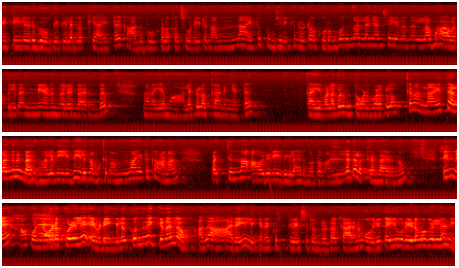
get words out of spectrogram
നെറ്റിയിലൊരു ഗോപി തിലകൊക്കെ ആയിട്ട് കാതുപൂക്കളൊക്കെ ചൂടിയിട്ട് നന്നായിട്ട് പുഞ്ചിരിക്കുന്നുണ്ട് കേട്ടോ. കുറുമ്പൊന്നുമല്ല ഞാൻ ചെയ്യണമെന്നുള്ള ഭാവത്തിൽ തന്നെയാണ് ഇന്നലെ ഉണ്ടായിരുന്നത്. നിറയെ മാലകളൊക്കെ അണിഞ്ഞിട്ട് കൈവളകളും തോൾവളകളും ഒക്കെ നന്നായി തിളങ്ങുന്നുണ്ടായിരുന്നു. നല്ല വീതിയിൽ നമുക്ക് നന്നായിട്ട് കാണാൻ പറ്റുന്ന ആ ഒരു രീതിയിലായിരുന്നു കേട്ടോ. നല്ല തിളക്കണ്ടായിരുന്നു പിന്നെ ആ പൊന്നോടക്കുഴയിൽ എവിടെയെങ്കിലുമൊക്കെ ഒന്ന് വെക്കണമല്ലോ അത് ആ അരയിൽ ഇങ്ങനെ കുത്തി വെച്ചിട്ടുണ്ട് കേട്ടോ. കാരണം ഒരു കൈ ഉറിയുടെ മുകളിലാണ്.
